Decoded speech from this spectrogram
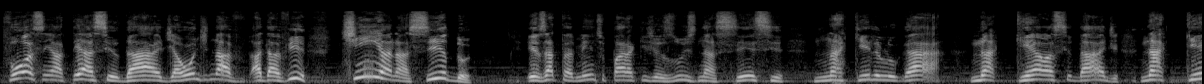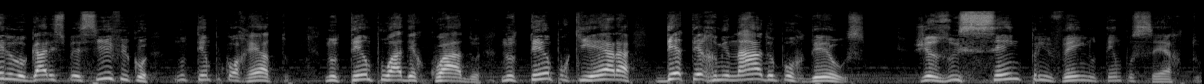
fossem até a cidade aonde Davi tinha nascido exatamente para que Jesus nascesse naquele lugar, naquela cidade, naquele lugar específico, no tempo correto, no tempo adequado, no tempo que era determinado por Deus. Jesus sempre vem no tempo certo.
